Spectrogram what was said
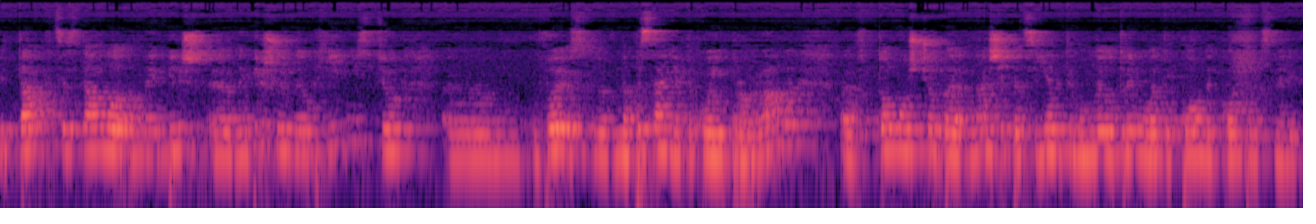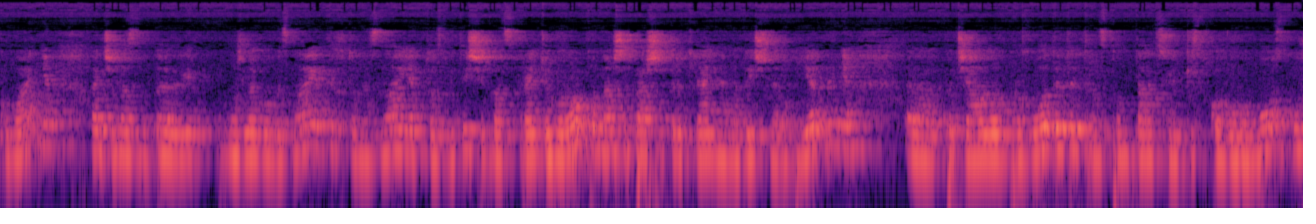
Відтак це стало найбільш е, найбільшою необхідністю е, в написанні такої програми, в тому, щоб наші пацієнти могли отримувати повне комплексне лікування. Адже нас, е, можливо, ви знаєте, хто не знає, то з 2023 року наше перше територіальне медичне об'єднання е, почало проводити трансплантацію кісткового мозку,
